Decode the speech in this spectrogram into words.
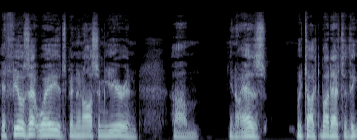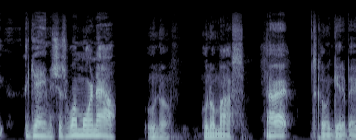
it feels that way. It's been an awesome year, and um, you know, as we talked about after the the game, it's just one more now. Uno, uno más. All right, let's go and get it, baby.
